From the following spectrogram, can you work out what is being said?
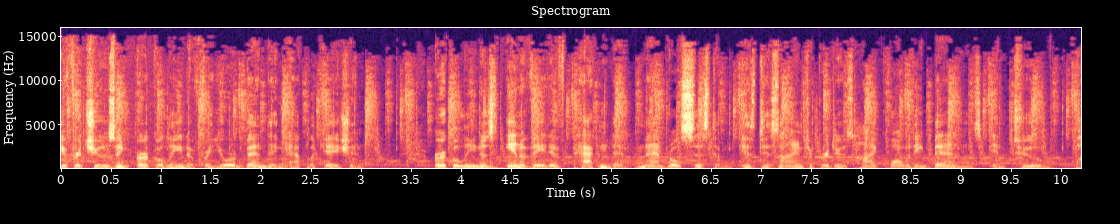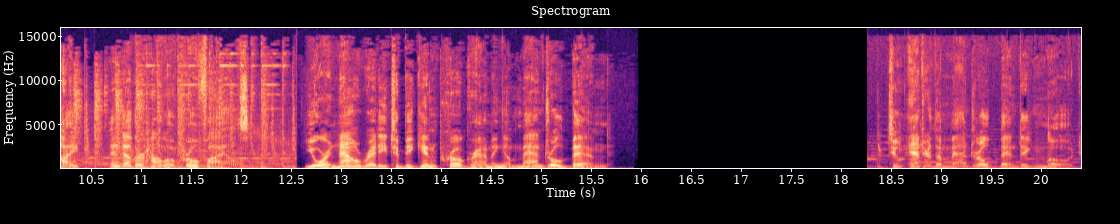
you for choosing Ercolina for your bending application. Ercolina's innovative patented mandrel system is designed to produce high-quality bends in tube, pipe, and other hollow profiles. You are now ready to begin programming a mandrel bend. To enter the mandrel bending mode,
